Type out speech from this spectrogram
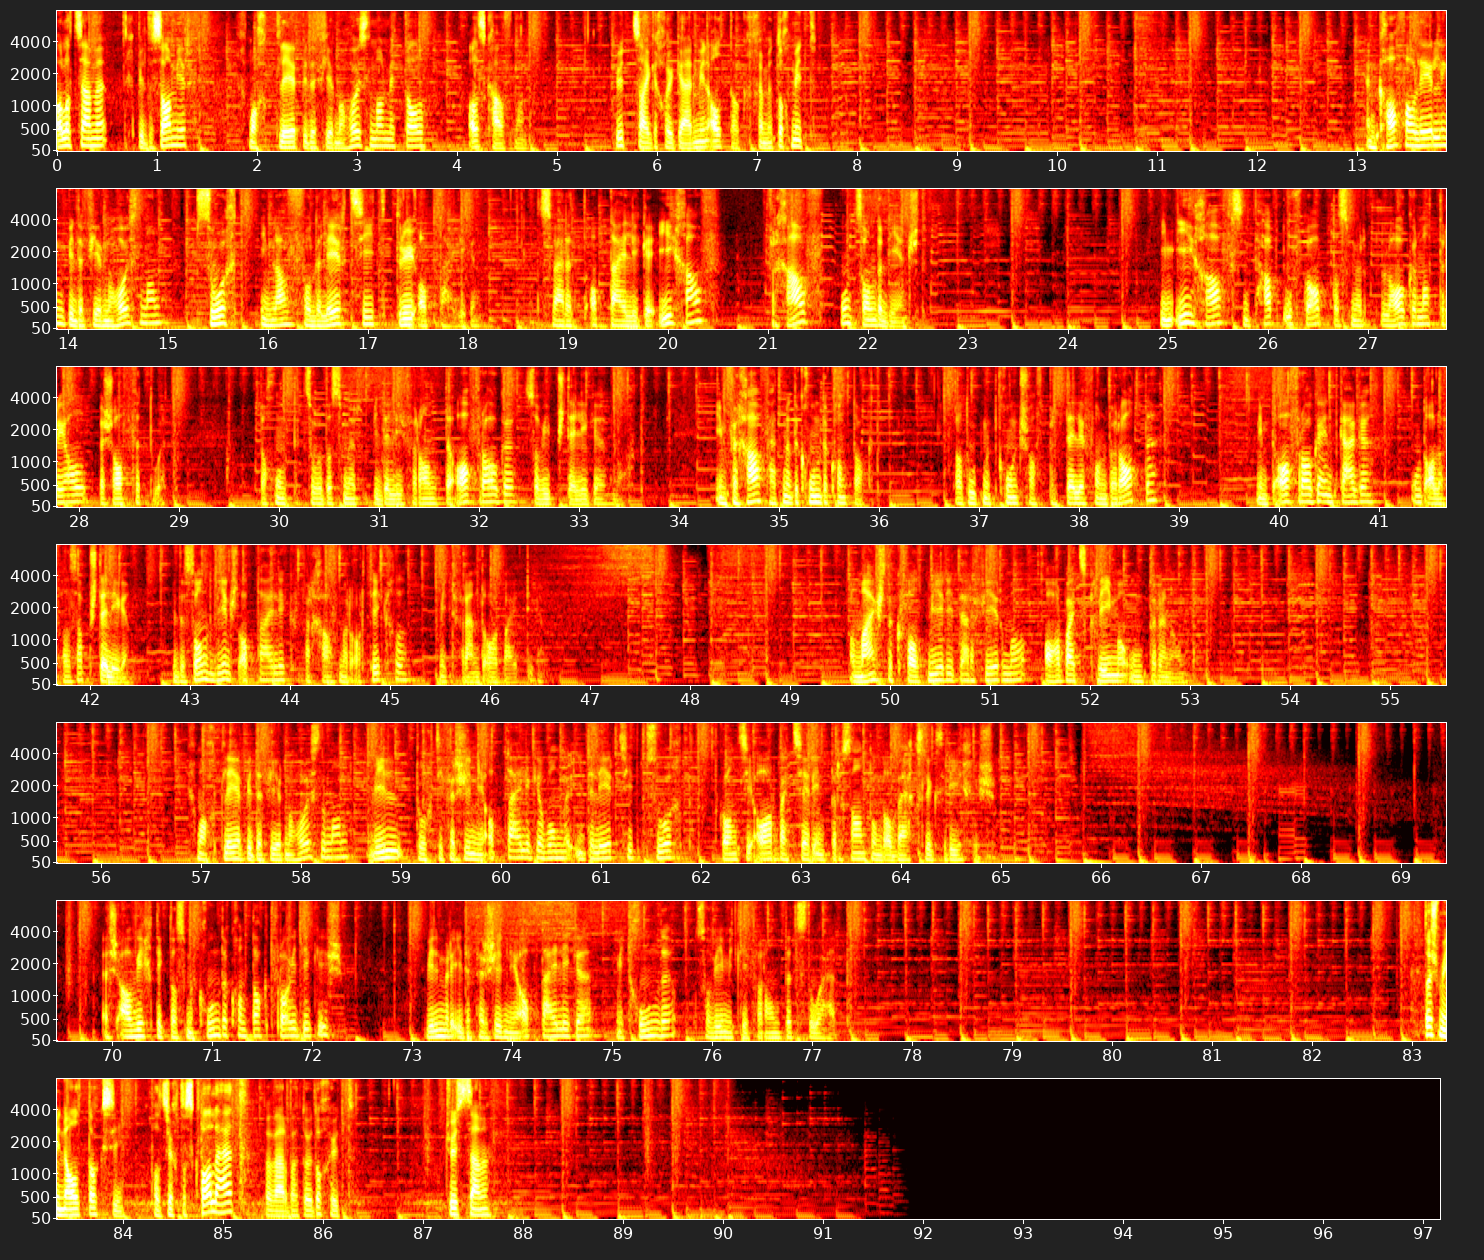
Hallo zusammen, ich bin Samir. Ich mache die Lehre bei der Firma Häuselmann Metall als Kaufmann. Heute zeige ich euch gerne meinen Alltag. Kommt doch mit! Ein KV-Lehrling bei der Firma Häuselmann besucht im Laufe der Lehrzeit drei Abteilungen. Das wären die Abteilungen Einkauf, Verkauf und Sonderdienst. Im Einkauf sind die Hauptaufgabe, dass man Lagermaterial beschaffen tut. Da kommt dazu, dass man bei den Lieferanten Anfragen sowie Bestellungen macht. Im Verkauf hat man den Kundenkontakt. Da tut man die Kundschaft per Telefon beraten, nimmt Anfragen entgegen und allenfalls auch Bestellungen. In der Sonderdienstabteilung verkauft man Artikel mit Fremdarbeitungen. Am meisten gefällt mir in dieser Firma Arbeitsklima untereinander. Ich mache die Lehre bei der Firma Häuselmann, weil durch die verschiedenen Abteilungen, die man in der Lehrzeit besucht, die ganze Arbeit sehr interessant und abwechslungsreich ist. Es ist auch wichtig, dass man kundenkontaktfreudig ist, weil man in den verschiedenen Abteilungen mit Kunden sowie mit Lieferanten zu tun hat. Das war mein Alltag. Falls euch das gefallen hat, bewerbt euch doch heute. Tschüss zusammen.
